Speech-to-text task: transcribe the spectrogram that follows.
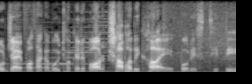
পর্যায়ে পতাকা বৈঠকের পর স্বাভাবিক হয় পরিস্থিতি।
